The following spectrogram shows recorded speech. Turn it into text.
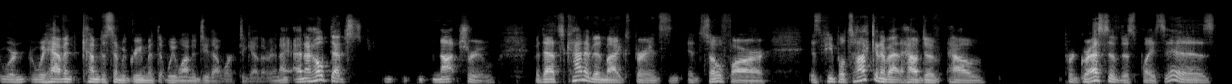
we're we haven't come to some agreement that we want to do that work together. And i and i hope that's not true but that's kind of been my experience and so far is people talking about how to how progressive this place is.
